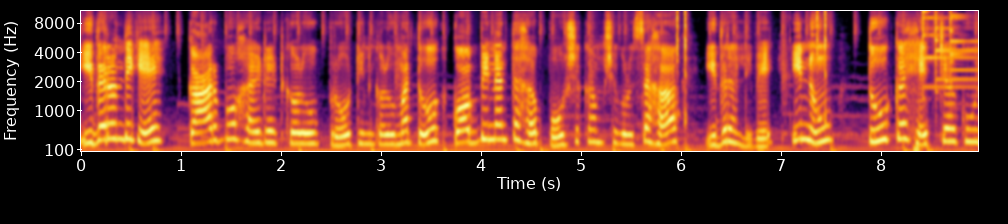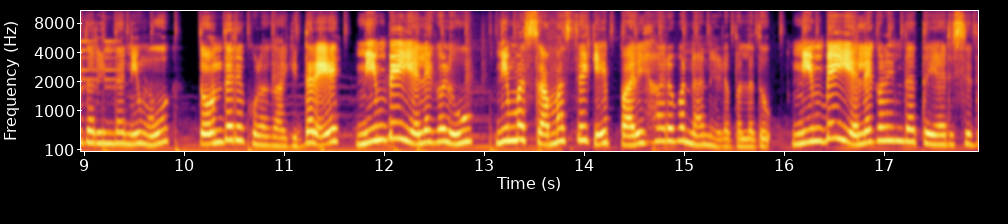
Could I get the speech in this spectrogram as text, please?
ಇದರೊಂದಿಗೆ ಕಾರ್ಬೋಹೈಡ್ರೇಟ್ಗಳು ಪ್ರೋಟೀನ್ಗಳು ಮತ್ತು ಕೊಬ್ಬಿನಂತಹ ಪೋಷಕಾಂಶಗಳು ಸಹ ಇದರಲ್ಲಿವೆ. ಇನ್ನು ತೂಕ ಹೆಚ್ಚಾಗುವುದರಿಂದ ನೀವು ತೊಂದರೆಗೊಳಗಾಗಿದ್ದರೆ ನಿಂಬೆ ಎಲೆಗಳು ನಿಮ್ಮ ಸಮಸ್ಯೆಗೆ ಪರಿಹಾರವನ್ನ ನೀಡಬಲ್ಲದು. ನಿಂಬೆ ಎಲೆಗಳಿಂದ ತಯಾರಿಸಿದ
